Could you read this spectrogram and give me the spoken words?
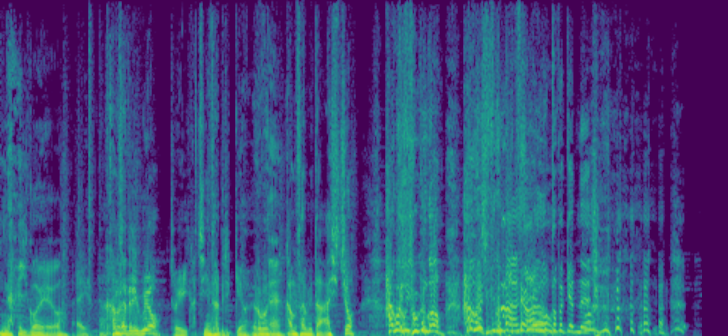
이거예요. 알겠습니다. 감사드리고요. 저희 같이 인사드릴게요. 여러분, 네. 감사합니다. 아시죠? 하고 싶은 거, 하고 싶은 거. 하세요. 아유, 또 뵙겠네.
